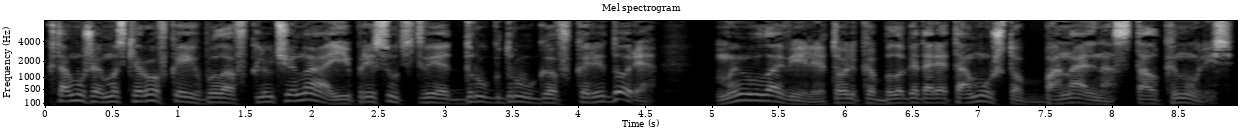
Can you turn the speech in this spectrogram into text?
К тому же маскировка их была включена, и присутствие друг друга в коридоре — мы уловили только благодаря тому, что банально столкнулись.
